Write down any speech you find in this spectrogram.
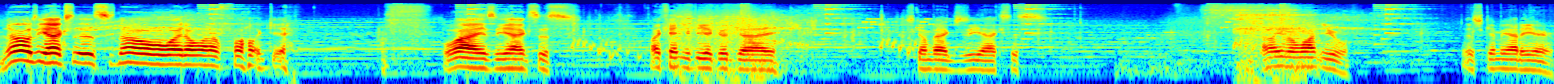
No, Z-axis! No, I don't want to fall again. Why, Z-axis? Why can't you be a good guy? Scumbag Z-axis. I don't even want you. Just get me out of here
